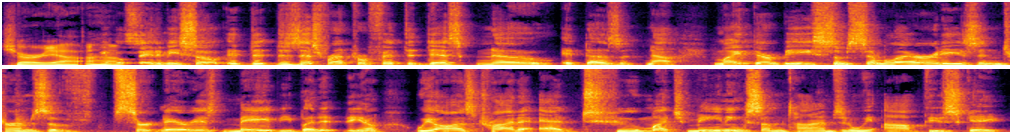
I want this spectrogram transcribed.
Sure. Yeah. Uh-huh. People say to me, "So it, does this retrofit the DISC? No, it doesn't. Now, might there be some similarities in terms of certain areas? Maybe, but it, you know, we always try to add too much meaning sometimes, and we obfuscate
